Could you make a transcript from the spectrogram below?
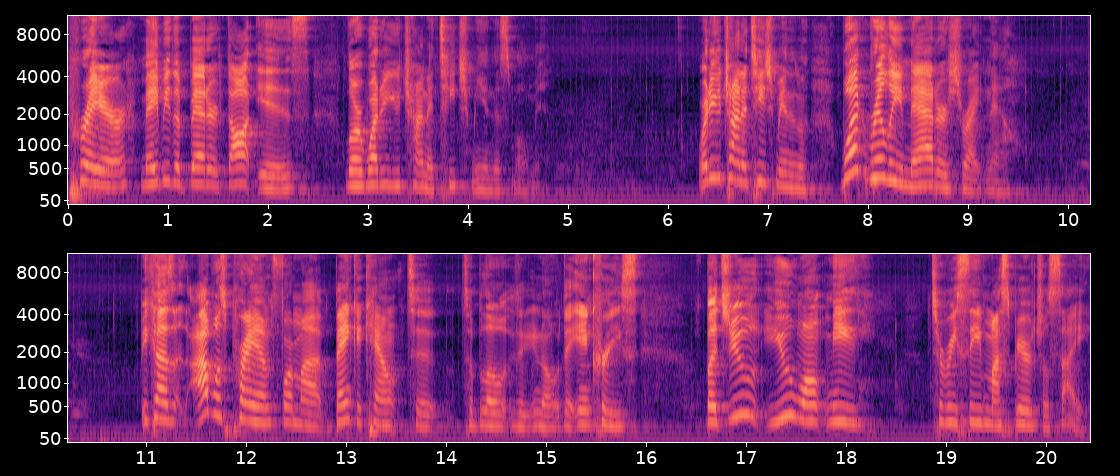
prayer, maybe the better thought is, Lord, what are you trying to teach me in this moment? What are you trying to teach me in this moment? What really matters right now? Because I was praying for my bank account to, to blow, you know, the increase, but you you want me to receive my spiritual sight.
